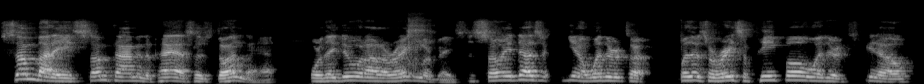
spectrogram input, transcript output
Somebody sometime in the past has done that, or they do it on a regular basis. So it doesn't, you know, whether it's a whether it's a race of people, whether it's you know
